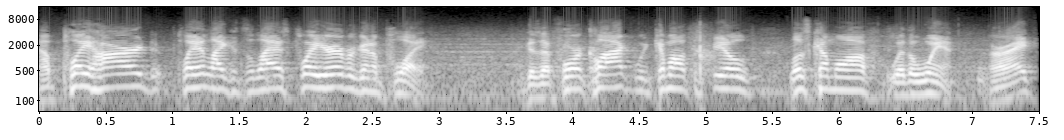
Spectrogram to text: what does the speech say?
Now, play hard. Play it like it's the last play you're ever going to play. Because at 4 o'clock, we come off the field, let's come off with a win. All right?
